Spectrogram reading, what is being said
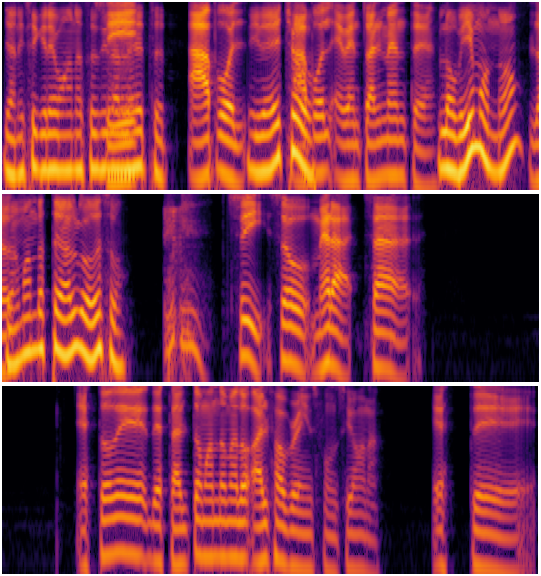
Ya ni siquiera van a necesitar Sí. el headset. Apple, Y de hecho, Apple eventualmente. lo vimos, ¿no? Lo- Tú me mandaste algo de eso. Sí, so, mira, o sea, esto de, de estar tomándome los Alpha Brains funciona. Este,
